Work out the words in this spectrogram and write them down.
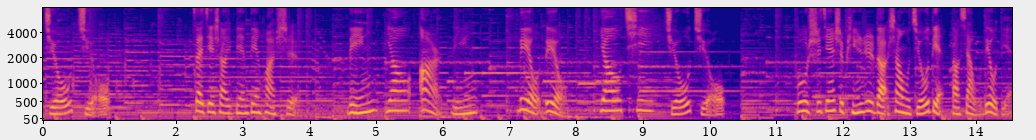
九九。再介绍一遍，电话是零幺二零六六幺七九九。服务时间是平日的上午九点到下午六点。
